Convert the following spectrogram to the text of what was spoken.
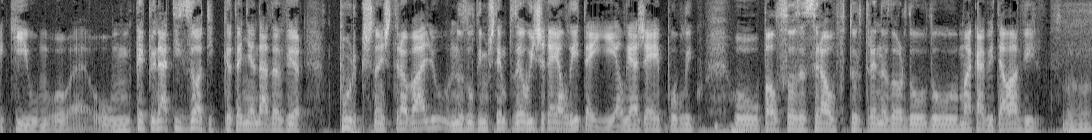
aqui um, um, campeonato exótico que eu tenho andado a ver por questões de trabalho, nos últimos tempos é o Israelita e, aliás, já é público. O Paulo Sousa será o futuro treinador do, do Maccabi Tel Aviv. Uhum.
